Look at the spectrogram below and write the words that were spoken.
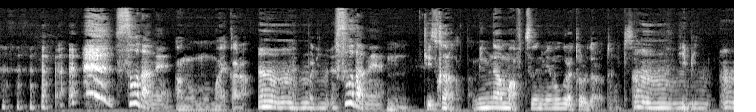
そうだね。あのもう前から。うんうんうんやっぱうんそうだね。うん。気づかなかった。みんなまあ普通にメモぐらい取るだろうと思ってさ、うんうんうんうん。日うんうんうん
